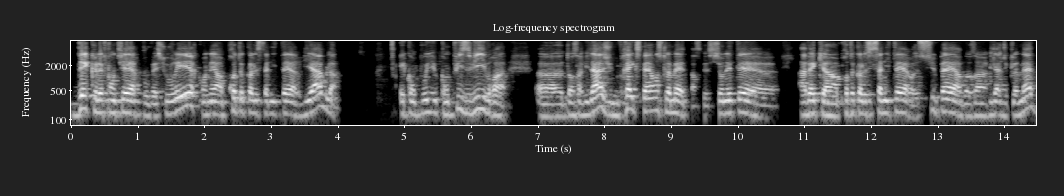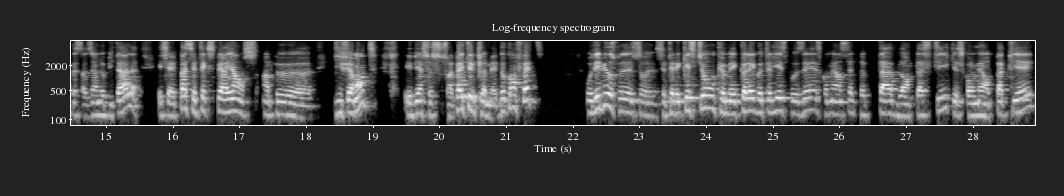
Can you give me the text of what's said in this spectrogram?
dès que les frontières pouvaient s'ouvrir, qu'on ait un protocole sanitaire viable et qu'on puisse vivre dans un village une vraie expérience Club Parce que si on était avec un protocole sanitaire super dans un village du Club ben, ça faisait un hôpital. Et s'il n'y avait pas cette expérience un peu différente, eh bien, ce ne serait pas été le Club Donc, en fait, au début, c'était les questions que mes collègues hôteliers se posaient. Est-ce qu'on met un set de table en plastique? Est-ce qu'on le met en papier?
